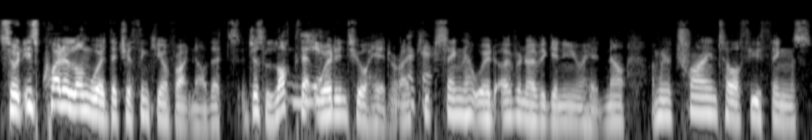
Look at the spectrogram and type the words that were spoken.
So it is quite a long word that you're thinking of right now. That's just lock that Yeah. word into your head, alright? Okay. Keep saying that word over and over again in your head. Now, I'm going to try and tell a few things.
